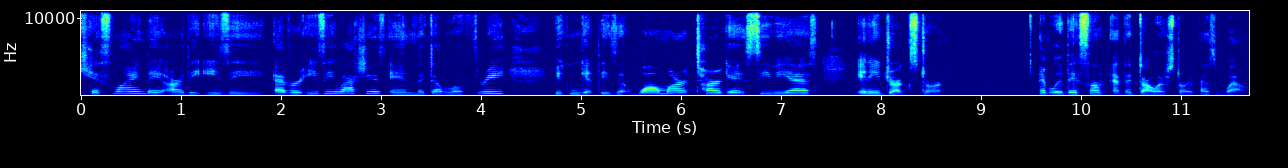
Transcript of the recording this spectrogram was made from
Kiss line. They are the Easy Ever Easy lashes in the 003. You can get these at Walmart, Target, CVS, any drugstore. I believe they sell them at the dollar store as well.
